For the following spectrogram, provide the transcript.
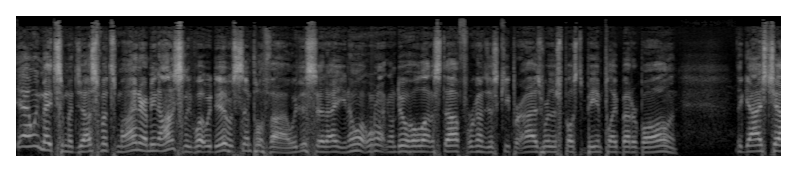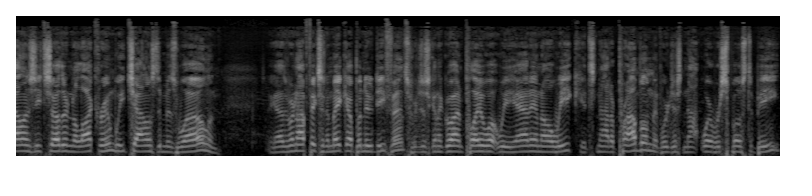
Yeah, we made some adjustments, minor. I mean, honestly, what we did was simplify. We just said, "Hey, you know what? We're not going to do a whole lot of stuff. We're going to just keep our eyes where they're supposed to be and play better ball." And the guys challenged each other in the locker room. We challenged them as well, and guys, we're not fixing to make up a new defense. We're just going to go out and play what we had in all week. It's not a problem if we're just not where we're supposed to be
